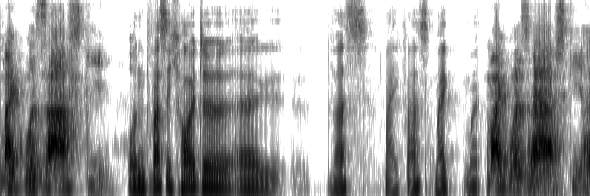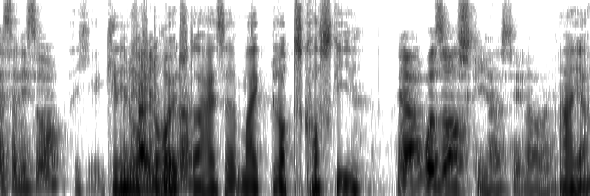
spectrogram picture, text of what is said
Mike Wazowski. Und was ich heute, äh, was? Mike was? Mike, Mike Mike Wazowski, heißt er nicht so? ich kenne ihn nur auf Deutsch, Grüne? da heißt er Mike Glotzkowski. Ja, Wazowski heißt er, glaube ich. Ah ja.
